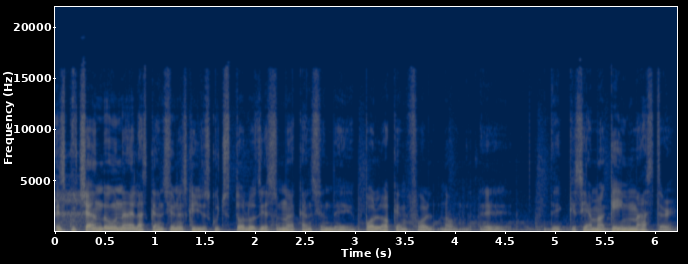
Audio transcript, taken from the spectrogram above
escuchando una de las canciones que yo escucho todos los días, una canción de Paul Oakenfold, no, eh, de, que se llama Game Master.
